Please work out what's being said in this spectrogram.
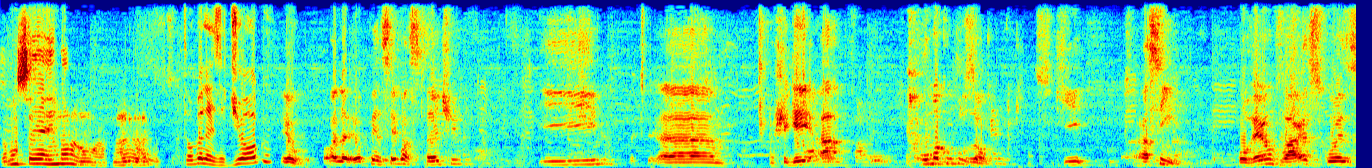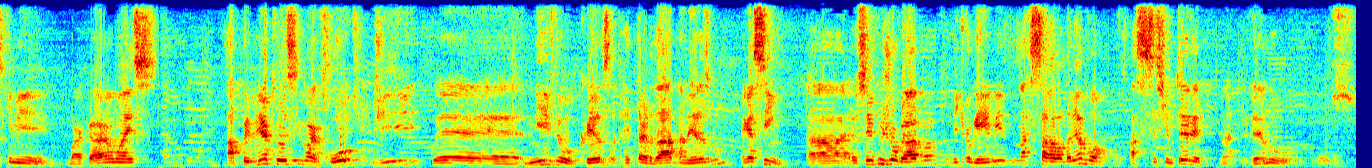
eu não sei ainda não. Então, beleza. Diogo. Eu, olha, eu pensei bastante e ah, eu cheguei a uma conclusão que, assim, houveram várias coisas que me marcaram, mas a primeira coisa que marcou de é, nível criança retardada mesmo é que assim, eu sempre jogava videogame na sala da minha avó, assistindo TV, né? Vendo os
